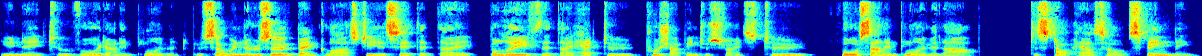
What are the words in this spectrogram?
You need to avoid unemployment. So when the Reserve Bank last year said that they believed that they had to push up interest rates to force unemployment up to stop household spending,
